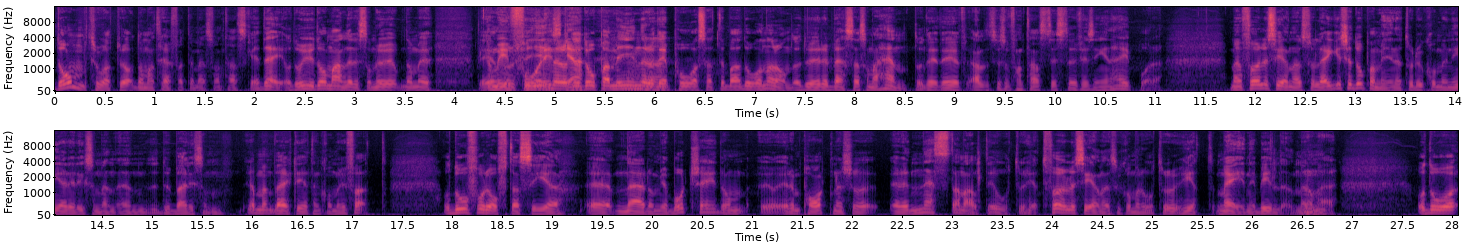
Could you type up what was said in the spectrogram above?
de tror att de har träffat det mest fantastiska i dig. Och då är ju de alldeles som, de är, det är De endorfiner och det är dopaminer och det är på så att det bara dånar om det. Och du är det bästa som har hänt och det, det är alldeles så fantastiskt och det finns ingen hejd på det. Men förr eller senare så lägger sig dopaminet och du kommer ner i liksom en, en du bara liksom, ja men verkligheten kommer i fatt. Och då får du ofta se eh, när de gör bort sig, de, eh, är det en partner så är det nästan alltid otrohet. Förr eller senare så kommer otrohet med in i bilden med Mm. de här. Och då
